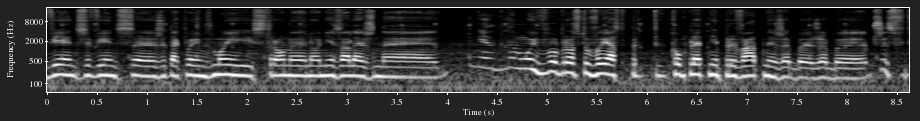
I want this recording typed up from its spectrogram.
więc, więc e, że tak powiem z mojej strony no niezależne, nie, no mój po prostu wyjazd pr- kompletnie prywatny, żeby, żeby przys,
